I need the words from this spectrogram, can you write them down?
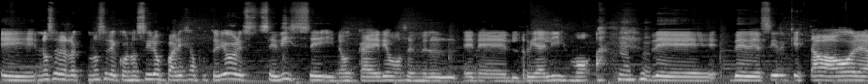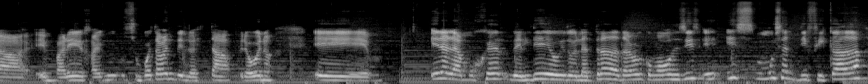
eh, no, se le, no se le conocieron parejas posteriores, se dice, y no caeremos en el, en el realismo de, de decir que estaba ahora en pareja. Supuestamente lo está, pero bueno, eh, era la mujer del Diego, idolatrada, tal como vos decís, es, es muy santificada,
